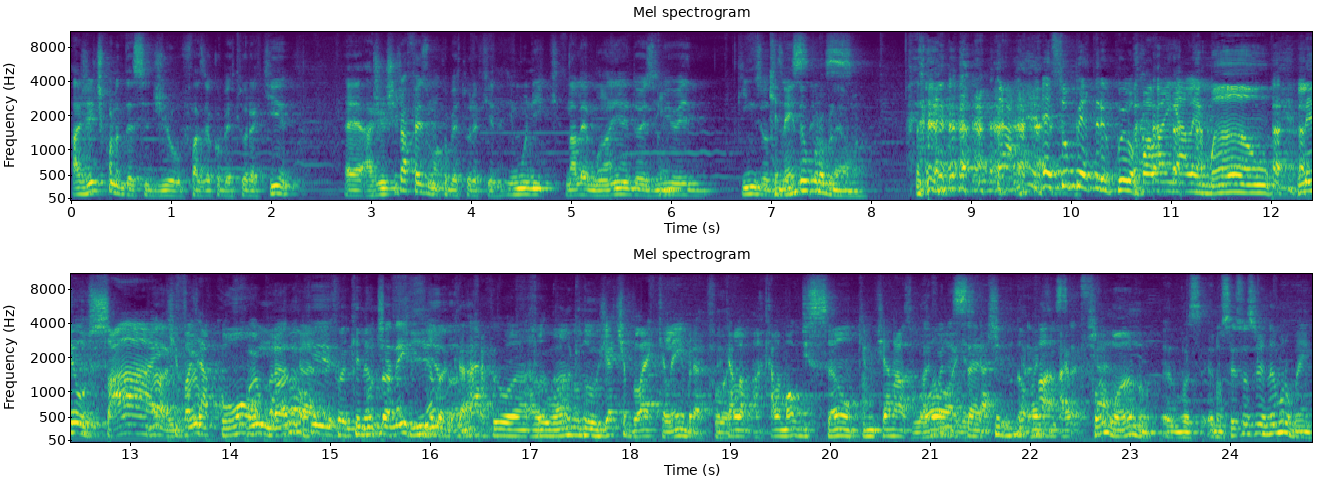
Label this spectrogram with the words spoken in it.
A gente, quando decidiu fazer a cobertura aqui, é, a gente já fez uma cobertura aqui, né, em Munique, na Alemanha, em 2015 ou Que nem deu 16. problema. É super tranquilo falar em alemão, ler o Não, site, foi fazer um- a compra. Foi um ano cara. que Foi aquele não ano tinha da nem fila, fila, cara. Cara, foi o, Foi o ano que- do Jet Black, lembra? Foi. Aquela, aquela maldição que não tinha nas lojas. 7, cara. Que não- iPhone ah, 17, foi um ano, eu, você- eu não sei se vocês lembram bem,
